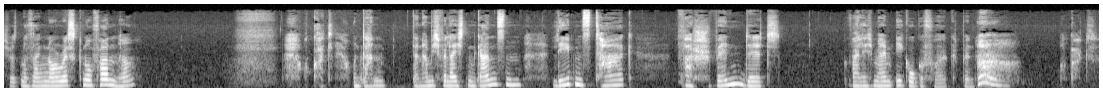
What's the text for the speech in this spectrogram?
Ich würde mal sagen, no risk, no fun, ne? Oh Gott, und dann, dann habe ich vielleicht einen ganzen Lebenstag verschwendet, weil ich meinem Ego gefolgt bin. Oh Gott.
